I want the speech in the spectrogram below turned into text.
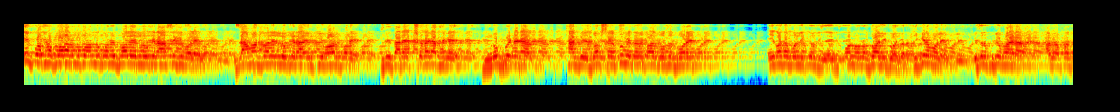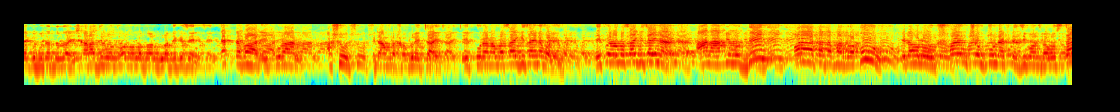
এই কথা বলার মতো অন্য কোন দলের লোকেরা আছে কি বলেন? যে আমার দলের লোকেরা এমপি হওয়ার পরে যদি তার একশো টাকা থাকে, নব্বই টাকা থাকবে, দশ টাকা কমে যাবে পাঁচ বছর পরে। এই কথা বললে কেউ অন্য অন্য দলই করবে না, ঠিক না বলে এই প্রিয় ভাইরা, আমি আপনাদেরকে বোঝাতে চাই, সারা জীবন অন্য অন্য দলগুলো দেখেছেন, একটা বার এই কোরআন আসুক, এটা আমরা সকলেই চাই। এই কোরআন আমরা চাই কি চাই না বলেন? এই কোরআন আমরা চাই কি চাই না? আন আকিমুদ্দিন ওরা তাতাফাররাকু। এটা হলো স্বয়ং সম্পূর্ণ একটা জীবন ব্যবস্থা।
